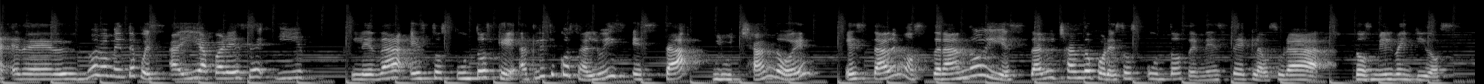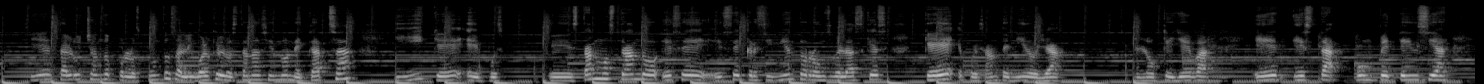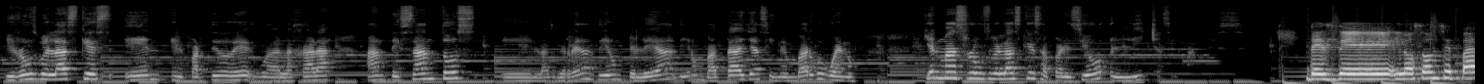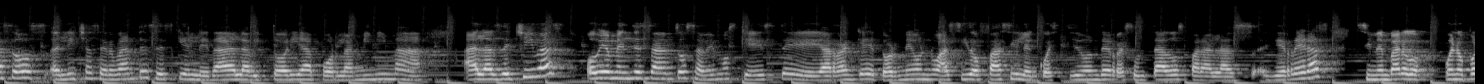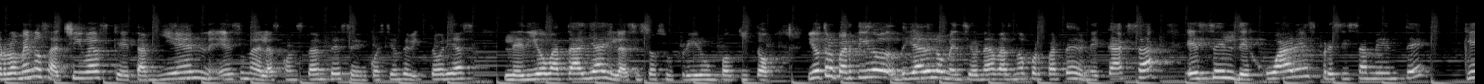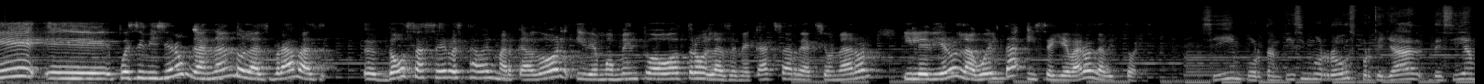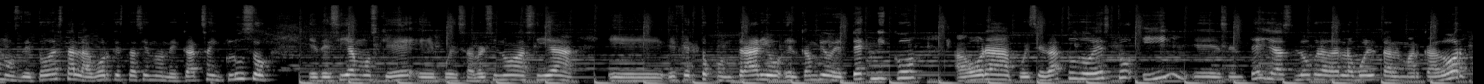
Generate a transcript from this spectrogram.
nuevamente pues ahí aparece y le da estos puntos que Atlético San Luis está luchando, ¿eh? Está demostrando y está luchando por esos puntos en este clausura 2022. Sí, está luchando por los puntos, al igual que lo están haciendo Necaxa y que eh, pues eh, están mostrando ese, ese crecimiento Rose Velázquez que pues han tenido ya lo que lleva en esta competencia. Y Rose Velázquez en el partido de Guadalajara ante Santos. Eh, las guerreras dieron pelea, dieron batalla. Sin embargo, bueno, ¿quién más Rose Velázquez apareció? Licha Cervantes. Desde los 11 pasos, Licha Cervantes es quien le da la victoria por la mínima a las de Chivas. Obviamente Santos, sabemos que este arranque de torneo no ha sido fácil en cuestión de resultados para las guerreras. Sin embargo, bueno, por lo menos a Chivas, que también es una de las constantes en cuestión de victorias, le dio batalla y las hizo sufrir un poquito. Y otro partido, ya lo mencionabas, ¿no? Por parte de Necaxa, es el de Juárez, precisamente, que eh, pues iniciaron ganando las Bravas 2 eh, a 0 estaba el marcador y de momento a otro las de Necaxa reaccionaron y le dieron la vuelta y se llevaron la victoria. Sí, importantísimo Rose, porque ya decíamos de toda esta labor que está haciendo Necaxa, incluso eh, decíamos que eh, pues a ver si no hacía eh, efecto contrario el cambio de técnico, ahora pues se da todo esto y Centellas logra dar la vuelta al marcador,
